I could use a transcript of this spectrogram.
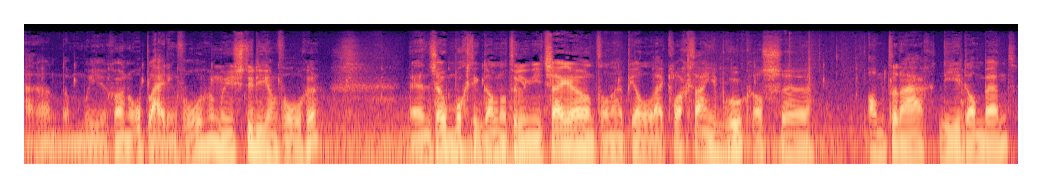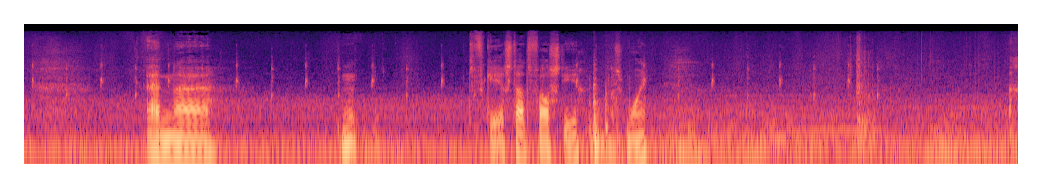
ja, dan, dan, moet je gewoon een opleiding volgen, dan moet je een studie gaan volgen. En zo mocht ik dan natuurlijk niet zeggen, want dan heb je allerlei klachten aan je broek als uh, ambtenaar die je dan bent. En uh, het verkeer staat vast hier, dat is mooi.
